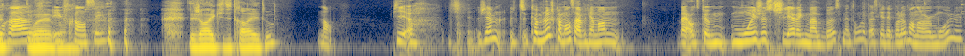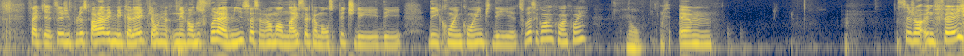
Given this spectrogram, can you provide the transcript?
entourage ouais, est bon. français. Les gens avec qui tu travailles et tout? Puis, ah, j'aime. Comme là, je commence à vraiment. Ben, en tout cas, moins juste chiller avec ma boss, mettons, là, parce qu'elle était pas là pendant un mois. Là. Fait que, tu sais, j'ai plus parlé avec mes collègues, puis on est rendu full amis. Ça, c'est vraiment nice, là, comme on se pitch des, des, des coins-coins, puis des. Tu vois, c'est quoi un coin-coin? Non. Euh, C'est genre une feuille.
